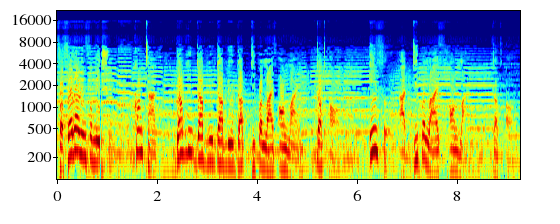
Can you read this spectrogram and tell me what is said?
For further information, contact www.deeperlifeonline.org. Info at deeperlifeonline.org.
